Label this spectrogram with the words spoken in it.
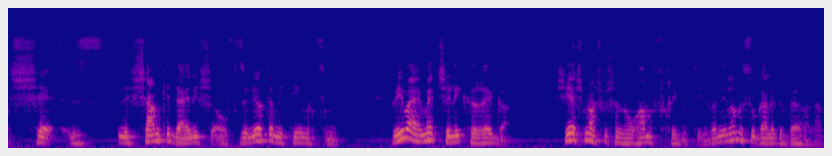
שלשם כדאי לשאוף, זה להיות אמיתי עם עצמי. ואם האמת שלי כרגע, שיש משהו שנורא מפחיד אותי, ואני לא מסוגל לדבר עליו,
